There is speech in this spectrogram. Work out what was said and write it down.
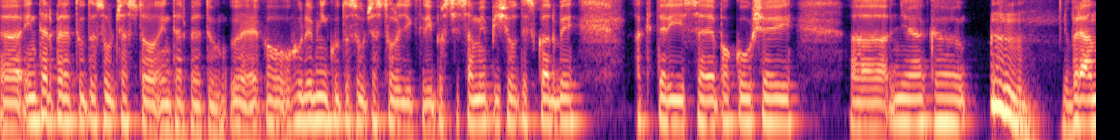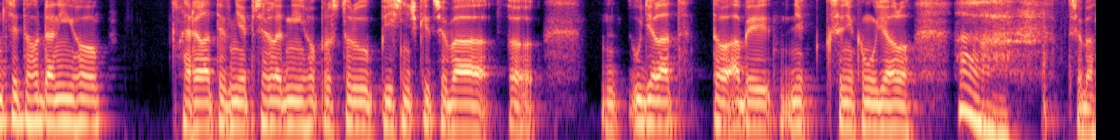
uh, interpretů to jsou často interpretů, jako hudebníků to jsou často lidi, kteří prostě sami píšou ty skladby a který se pokoušejí uh, nějak uh, v rámci toho daného relativně přehledného prostoru písničky třeba uh, udělat to, aby se někomu udělalo ah, třeba.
